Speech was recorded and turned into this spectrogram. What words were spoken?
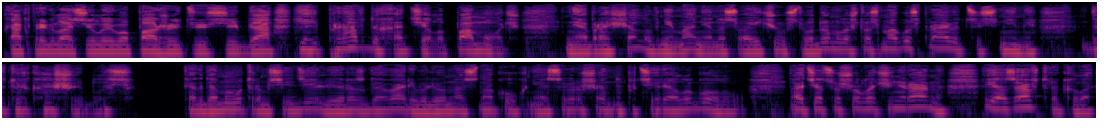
как пригласила его пожить у себя. Я и правда хотела помочь. Не обращала внимания на свои чувства, думала, что смогу справиться с ними. Да только ошиблась. Когда мы утром сидели и разговаривали у нас на кухне, я совершенно потеряла голову. Отец ушел очень рано, я завтракала,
